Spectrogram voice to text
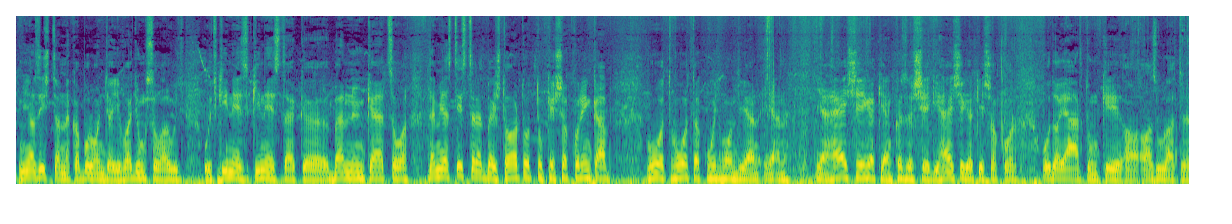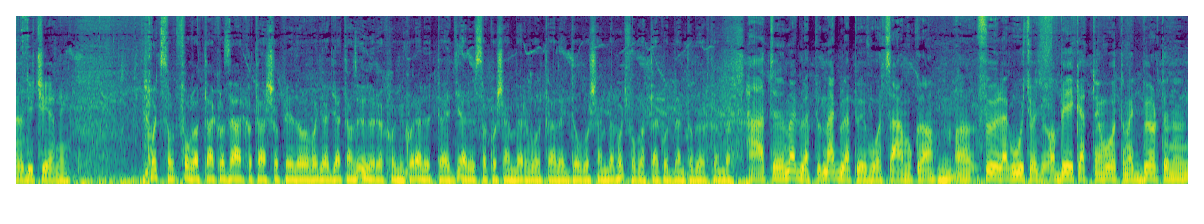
mi az Istennek a bolondjai vagyunk, szóval úgy, úgy kinéz, kinéztek bennünket, szóval, de mi ezt tiszteletben is tartottuk, és akkor inkább volt, voltak úgymond ilyen, ilyen, ilyen helységek, ilyen közösségi helységek, és akkor oda jártunk ki az urat dicsérni. Hogy fogadták az árkatársa például, vagy egyáltalán az őrök, hogy mikor előtte egy erőszakos ember voltál, egy dolgos ember, hogy fogadták ott bent a börtönbe? Hát meglepő, meglepő volt számukra, mm. főleg úgy, hogy a B2-n voltam, egy börtönön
